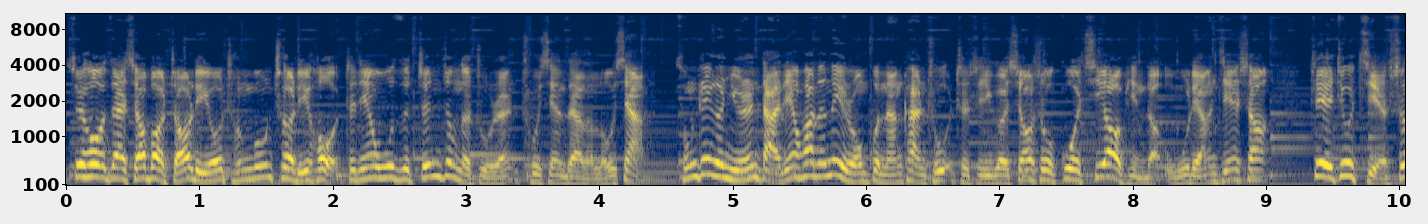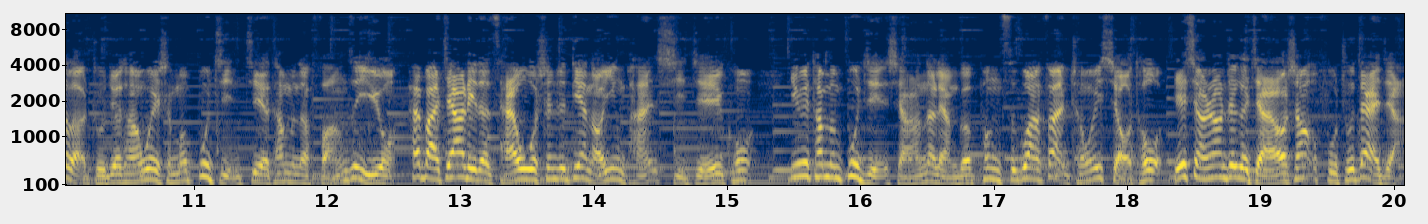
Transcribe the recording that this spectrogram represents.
最后在小宝找理由成功撤离后，这间屋子真正的主人出现在了楼下。从这个女人打电话的内容不难看出，这是一个销售过期药品的无良奸商。这也就解释了主角团为什么不仅借他们的房子一用，还把家里的财物甚至电脑硬盘洗劫一空。因为他们不仅想让那两个碰瓷惯犯成为小偷，也想让这个假药商付出代价。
